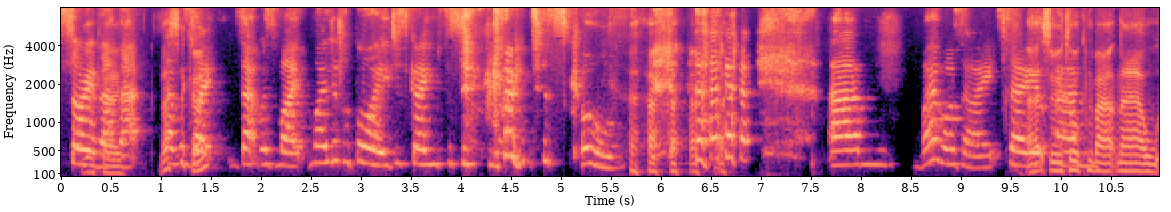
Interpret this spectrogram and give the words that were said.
Sorry okay. about that. That's that was okay. like that was my my little boy just going to going to school. um, where was I? So, uh, so we're um, talking about now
